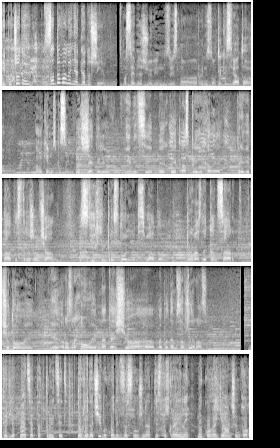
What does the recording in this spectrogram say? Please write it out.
і почути задоволення для душі. Спасибі, що він, звісно, організував таке свято. Велике йому спасибі. Від жителів Вінниці ми якраз приїхали привітати стрижавчан з їхнім престольним святом. Привезли концерт чудовий і розраховуємо на те, що е, ми будемо завжди разом. 19.30. До глядачів виходить заслужений артист України Микола Янченко.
